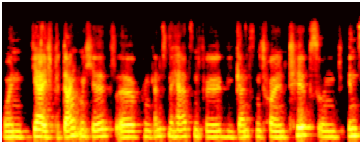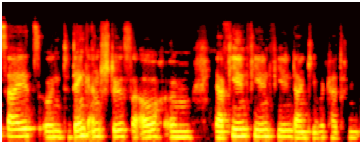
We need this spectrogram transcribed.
Und ja, ich bedanke mich jetzt äh, von ganzem Herzen für die ganzen tollen Tipps und Insights und Denkanstöße auch. Ähm, ja, vielen, vielen, vielen Dank, liebe Katrin.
